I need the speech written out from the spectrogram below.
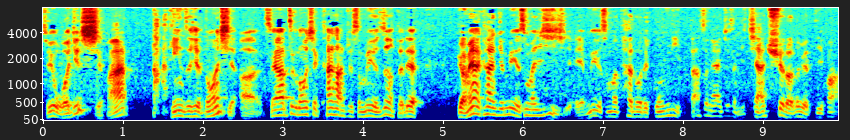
所以我就喜欢打听这些东西啊，虽然这个东西看上去是没有任何的，表面看就没有什么意义，也没有什么太多的功利，但是呢，就是你既然去了那个地方，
